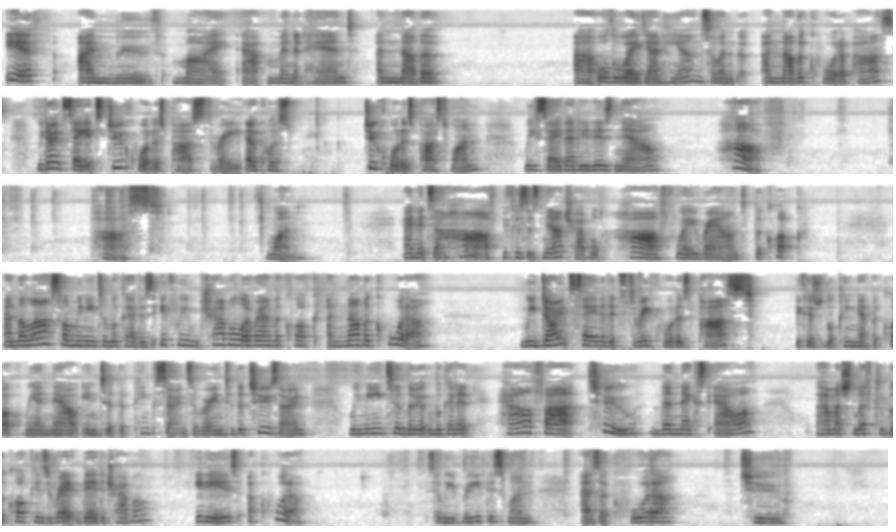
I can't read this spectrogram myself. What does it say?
If I move my minute hand another uh, all the way down here and so an, another quarter past we don't say it's two quarters past three uh, two quarters past one. We say that it is now half past one. And it's a half because it's now travelled halfway round the clock. And the last one we need to look at is if we travel around the clock another quarter, we don't say that it's three quarters past because looking at the clock, we are now into the pink zone. So we're into the to zone. We need to look at it how far to the next hour, how much left of the clock is there to travel. It is a quarter. So we read this one as a quarter to,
